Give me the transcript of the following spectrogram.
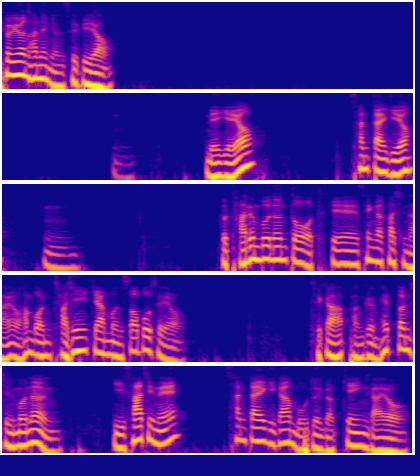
표현하는 연습이요. 음, 네 개요? 산딸기요? 음. 또 다른 분은 또 어떻게 생각하시나요? 한번 자신있게 한번 써보세요. 제가 방금 했던 질문은 이 사진에 산딸기가 모두 몇 개인가요?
